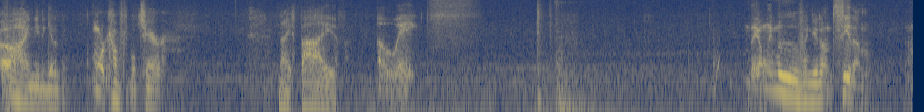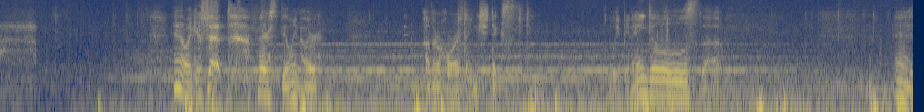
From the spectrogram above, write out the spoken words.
Oh, I need to get a more comfortable chair. Night five awaits. They only move when you don't see them. Yeah, like I said, they're stealing other other horror thing shticks. Weeping Angels, the... Eh,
